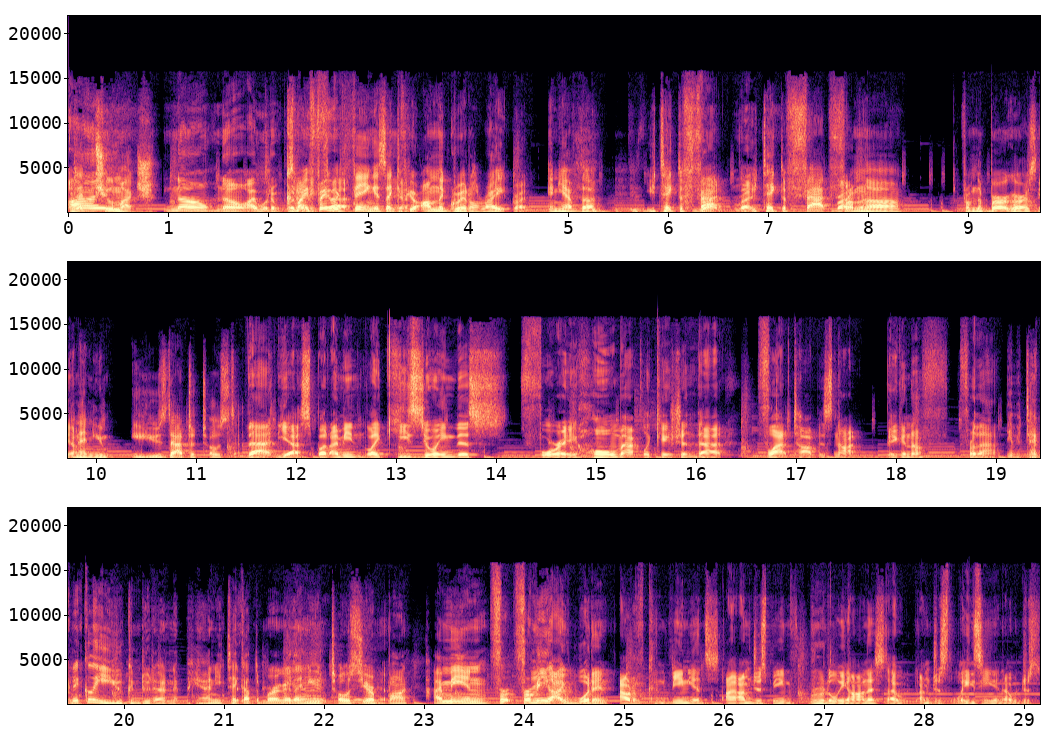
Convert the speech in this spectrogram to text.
that I- too much? No, no, I wouldn't. Because my favorite fat. thing is like Yeah. if you're on the griddle, right? Right. And you have the, you take the fat, Right, right. you take the fat Right, from the, from the burgers, Yeah. and then you you use that to toast it. That yes, but I mean, like he's doing this for a home application. That flat top is not big enough for that. Yeah, but you know? technically you can do that in a pan. You take out the burger, then you toast your bun. I mean, For for me, I wouldn't out of convenience. I, I'm just being brutally honest. I, I'm just lazy, and I would just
